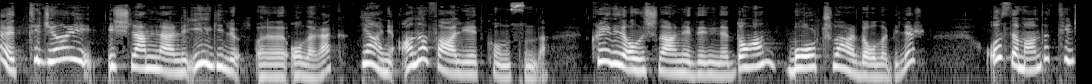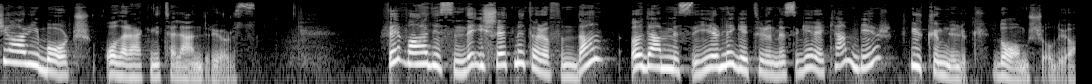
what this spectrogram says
Evet, ticari işlemlerle ilgili e, olarak yani ana faaliyet konusunda kredi alışlar nedeniyle doğan borçlar da olabilir. O zaman da ticari borç olarak nitelendiriyoruz. Ve vadesinde işletme tarafından ödenmesi, yerine getirilmesi gereken bir yükümlülük doğmuş oluyor.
